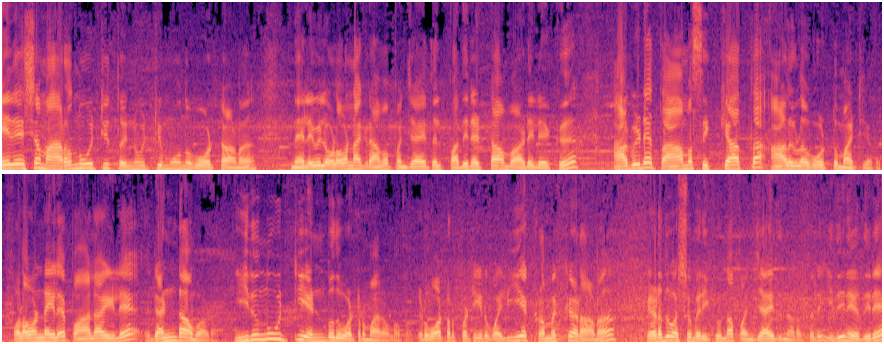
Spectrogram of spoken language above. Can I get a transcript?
ഏകദേശം അറുന്നൂറ്റി തൊണ്ണൂറ്റി മൂന്ന് വോട്ടാണ് നിലവിൽ ഒളവണ്ണ ഗ്രാമപഞ്ചായത്തിൽ പതിനെട്ടാം വാർഡിലേക്ക് അവിടെ താമസിക്കാത്ത ആളുകളെ വോട്ട് മാറ്റിയത്. ഒളവണ്ണയിലെ പാലായിലെ രണ്ടാം വാർഡ്. ഇരുന്നൂറ്റി എൺപത് വോട്ടർമാരുള്ളത് വോട്ടർ പട്ടികയുടെ വലിയ ക്രമക്കേടാണ് ഇടതുപക്ഷം ഭരിക്കുന്ന പഞ്ചായത്ത് നടത്തൽ ഇതിനെതിരെ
